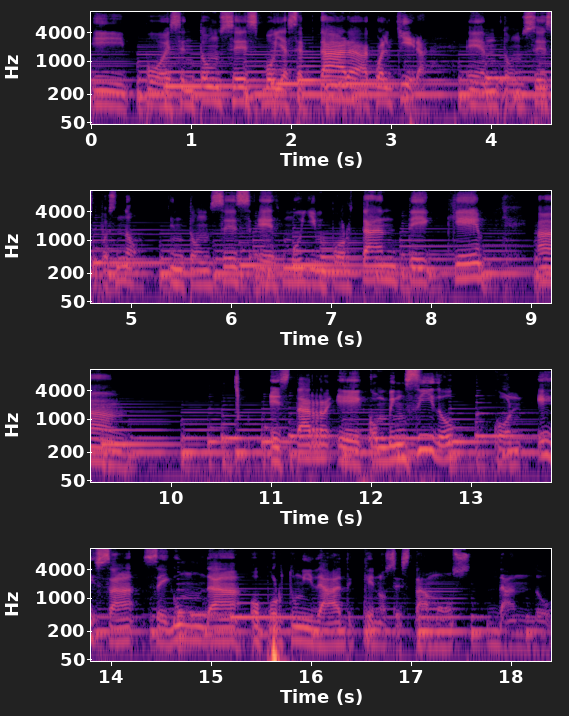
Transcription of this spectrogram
y pues entonces voy a aceptar a cualquiera. entonces, pues no. Entonces es muy importante que estar eh, convencido con esa segunda oportunidad que nos estamos dando.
